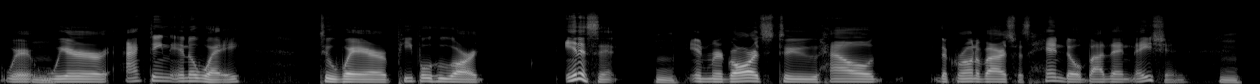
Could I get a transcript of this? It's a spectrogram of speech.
we're Mm. we're acting in a way to where people who are innocent Mm. in regards to how the coronavirus was handled by that nation, Mm.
